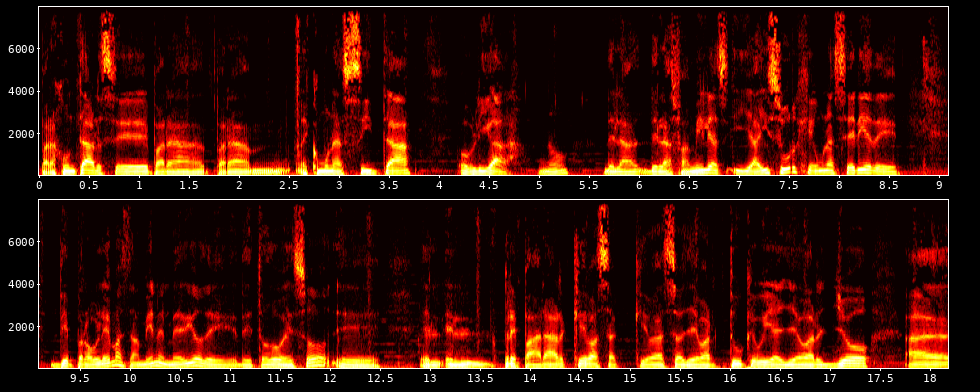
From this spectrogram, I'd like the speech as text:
Para juntarse, para, para, mm, es como una cita obligada, ¿no? De la, de las familias y ahí surge una serie de, de problemas también en medio de, de todo eso, eh, el, el preparar qué vas a qué vas a llevar tú, qué voy a llevar yo, ah,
